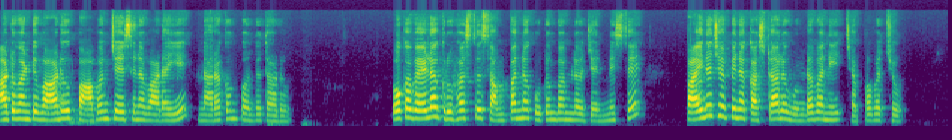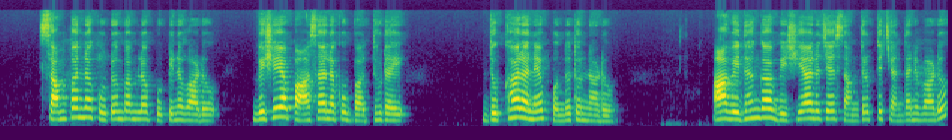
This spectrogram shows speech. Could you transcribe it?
అటువంటి వాడు పాపం చేసిన వాడయ్యి నరకం పొందుతాడు. ఒకవేళ గృహస్థు సంపన్న కుటుంబంలో జన్మిస్తే పైన చెప్పిన కష్టాలు ఉండవని చెప్పవచ్చు. సంపన్న కుటుంబంలో పుట్టినవాడు విషయ పాసాలకు బద్ధుడై దుఃఖాలనే పొందుతున్నాడు. ఆ విధంగా విషయాలచే సంతృప్తి చెందనివాడు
